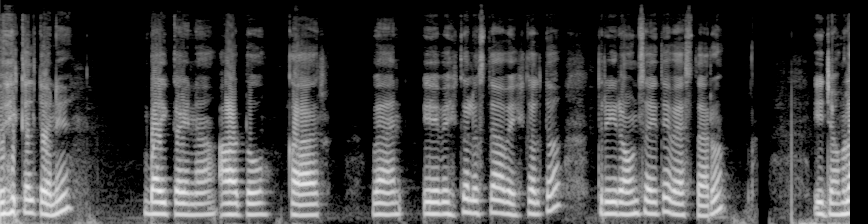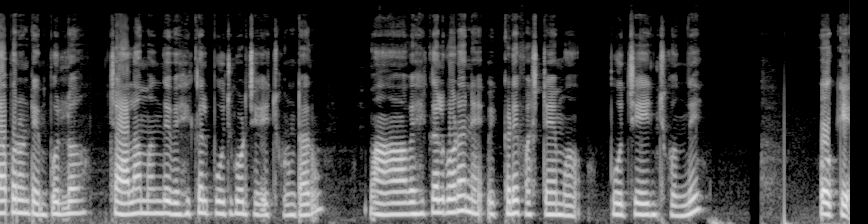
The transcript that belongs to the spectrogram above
వెహికల్తోనే బైక్ అయినా ఆటో కార్ వ్యాన్ ఏ వెహికల్ వస్తే ఆ వెహికల్తో త్రీ రౌండ్స్ అయితే వేస్తారు. ఈ జమలాపురం టెంపుల్లో చాలామంది వెహికల్ పూజ కూడా చేయించుకుంటారు. మా వెహికల్ కూడా నే ఇక్కడే ఫస్ట్ టైం పూజ చేయించుకుంది. ఓకే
